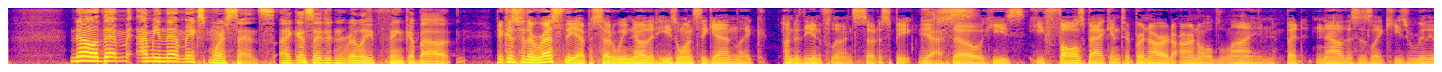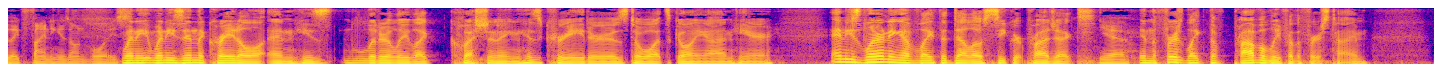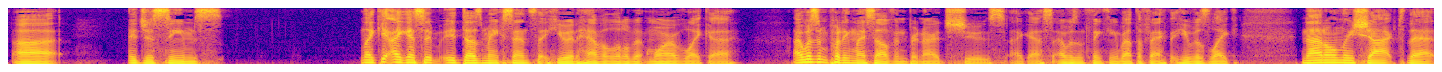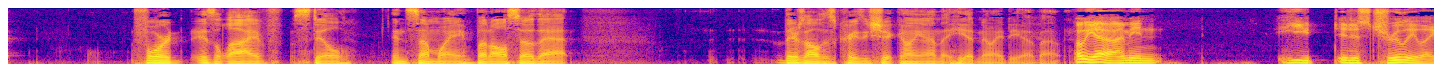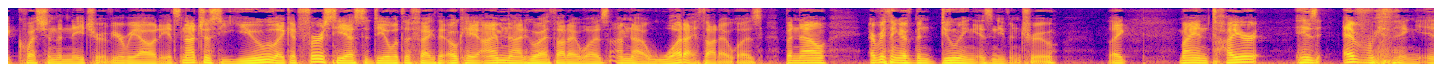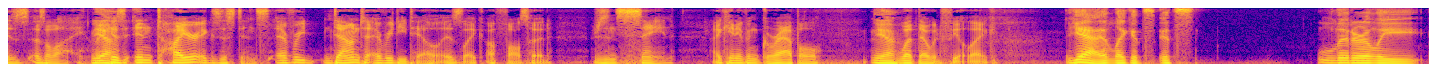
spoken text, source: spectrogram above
no that i mean that makes more sense. I guess i didn't really think about because for the rest of the episode we know that he's once again like under the influence so to speak. Yeah. so he's he falls back into bernard arnold line but now this is like he's really like finding his own voice. When he when he's in the cradle and he's literally like questioning his creator as to what's going on here. And he's learning of like the delos secret project yeah. in the first like the probably for the first time. Uh it just seems like i guess it, it does make sense that he would have a little bit more of like a i wasn't putting myself in bernard's shoes i guess. I wasn't thinking about the fact that he was like not only shocked that ford is alive still in some way but also that there's all this crazy shit going on that he had no idea about. Oh yeah, I mean, he it is truly like question the nature of your reality. It's not just you. Like at first, he has to deal with the fact that okay, I'm not who I thought I was. I'm not what I thought I was. But now everything I've been doing isn't even true. Like my entire his everything is is a lie. Like Yeah. his entire existence, every down to every detail, is like a falsehood, which is insane. I can't even grapple yeah what that would feel like. yeah like it's it's literally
